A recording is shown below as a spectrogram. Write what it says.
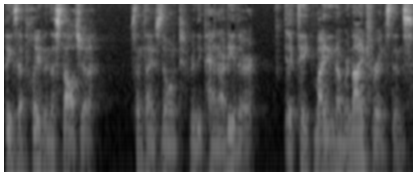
things that played in nostalgia sometimes don't really pan out either. Like take Mighty Number Nine for instance.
